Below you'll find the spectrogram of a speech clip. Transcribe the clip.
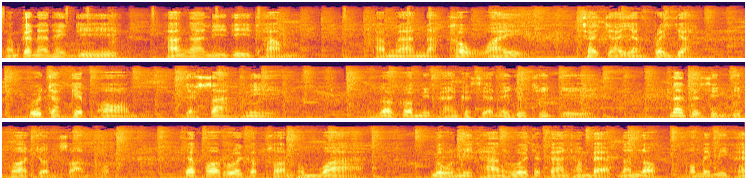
ทำคะแนนให้ดี หางานดีๆทำทำงานหนักเข้าไว้ ใช้จ่ายอย่างประหยัด รู้จักเก็บออม อย่าสร้างหนี้แล้วก็มีแผนเกษียณอายุที่ดี นั่นคือสิ่งที่พ่อจนสอนผม แต่พ่อรวยกับสอนผมว่าลูกไม่มีทางรวยจากการทำแบบนั้นหรอก เพราะไม่มีใคร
